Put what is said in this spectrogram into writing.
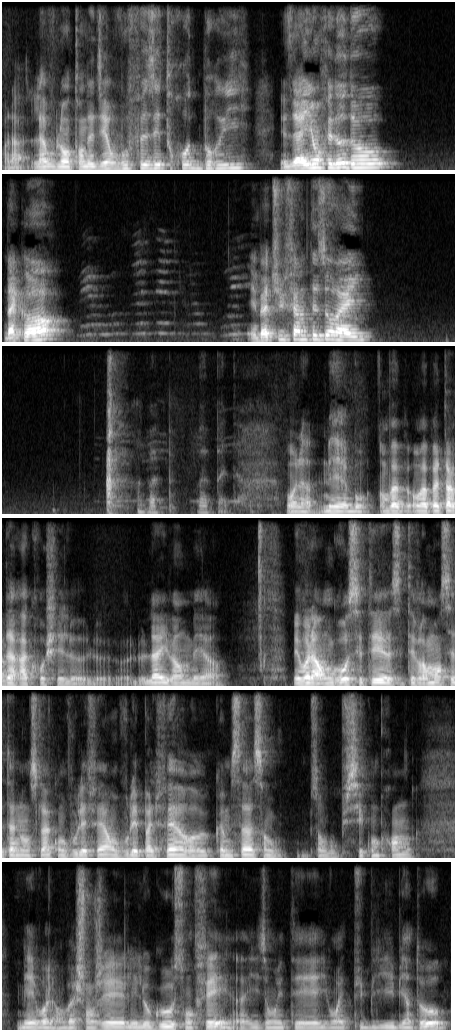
Voilà, là vous l'entendez dire, vous faisiez trop de bruit. Esaïe, on fait dodo. D'accord? Et eh ben tu fermes tes oreilles. On va, va pas tarder. Voilà, mais bon, on va, on va pas tarder à raccrocher le, le, live, hein, mais, euh, mais voilà, en gros, c'était vraiment cette annonce-là qu'on voulait faire. On voulait pas le faire euh, comme ça sans, sans, que vous puissiez comprendre. Mais voilà, on va changer. Les logos sont faits, euh, ils, ont été, ils vont être publiés bientôt.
